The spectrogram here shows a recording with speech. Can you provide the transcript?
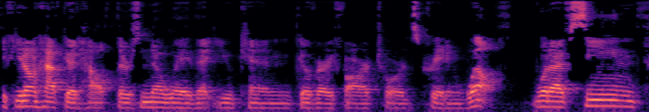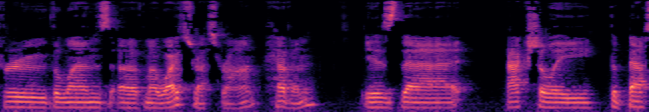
if you don't have good health, there's no way that you can go very far towards creating wealth. What I've seen through the lens of my wife's restaurant, Heaven, is that actually the best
